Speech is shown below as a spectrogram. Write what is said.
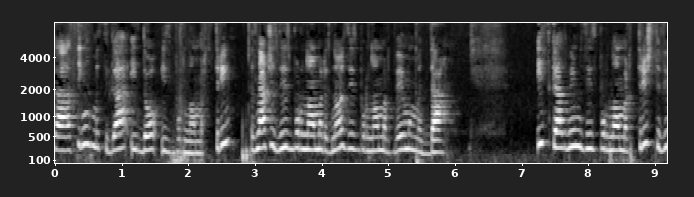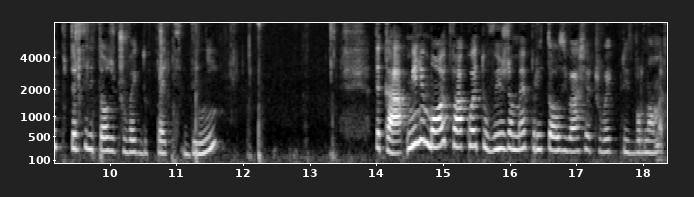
Така, стигнахме сега и до избор номер 3. Значи за избор номер 1 и за избор номер 2 имаме да. И сега да видим за избор номер 3. Ще ви потърси ли този човек до 5 дни? Така, мили мои, това, което виждаме при този вашия човек при избор номер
